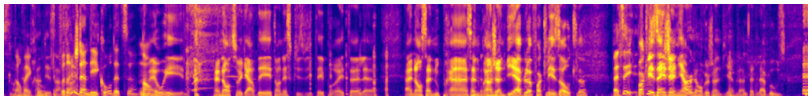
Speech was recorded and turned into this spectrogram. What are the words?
C'est donc bien cool. des Faudrait que je donne des cours de ça. Non. Mais oui. Mais non, tu veux garder ton exclusivité pour être euh, le. Ah non, ça nous prend, ça nous prend Geneviève, là. Fuck les autres, là. Ben, Fuck les ingénieurs, là. On veut Geneviève, là. Fait de la bouse.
